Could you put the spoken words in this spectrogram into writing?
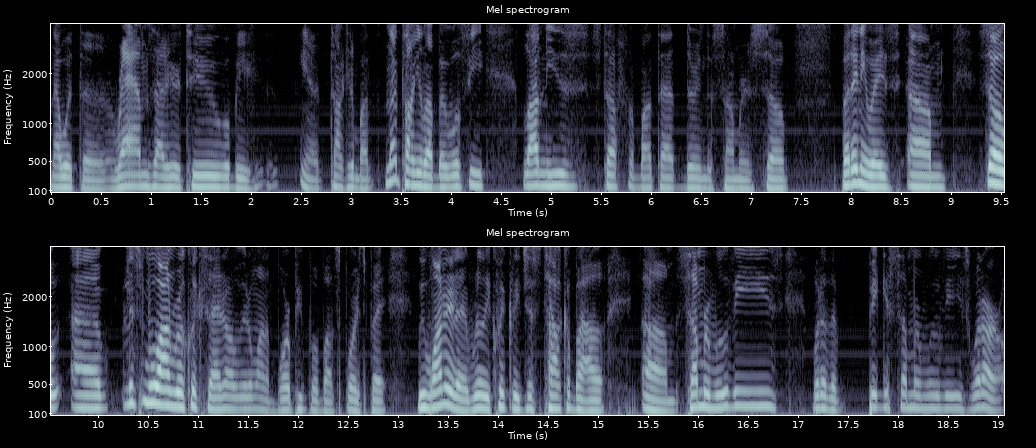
now with the Rams out here too, we'll be you know talking about not talking about, but we'll see a lot of news stuff about that during the summer. So, but anyways, um, so uh, let's move on real quick. So I know we don't want to bore people about sports, but we wanted to really quickly just talk about um, summer movies. What are the biggest summer movies? What are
